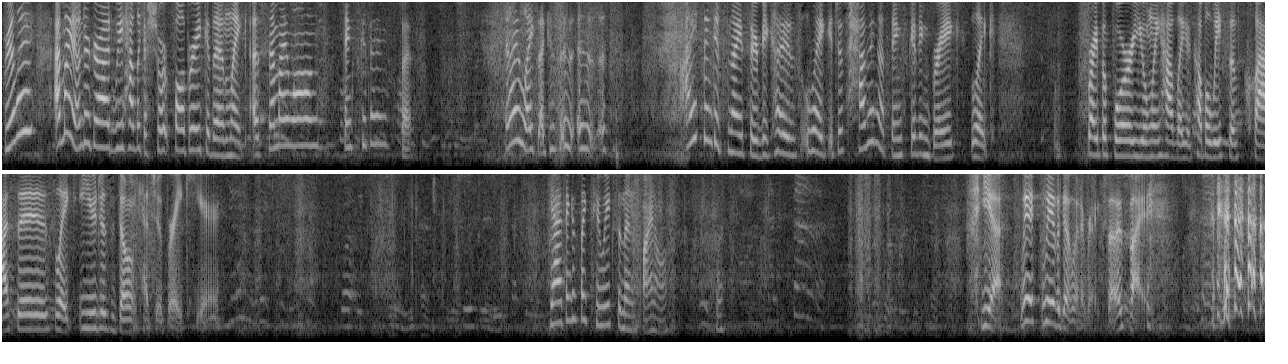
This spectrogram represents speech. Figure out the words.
Really? At my undergrad, we had like a short fall break and then like a semi long Thanksgiving, but. And I like that because it, it, it, think it's nicer because, like, just having a Thanksgiving break, like, right before you only have like a couple weeks of classes, like, you just don't catch a break here. Yeah, I think it's like two weeks and then finals. Yeah, we, we have a good winter break, so it's fine.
